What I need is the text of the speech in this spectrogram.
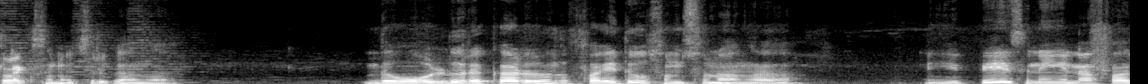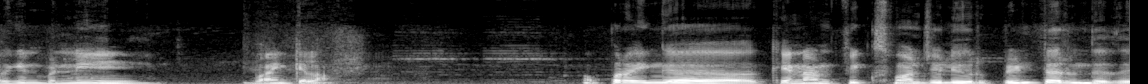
கலெக்ஷன் வச்சுருக்காங்க. இந்த ஓல்டு ரெக்கார்டர் வந்து ஃபைவ் தௌசண்ட் சொன்னாங்க. நீங்கள் பேசுனீங்கன்னா ஃபார்கின் பண்ணி வாங்கிக்கலாம். அப்புறம் இங்கே கெனான் ஃபிக்ஸ்மான்னு சொல்லி ஒரு பிரிண்டர் இருந்தது.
